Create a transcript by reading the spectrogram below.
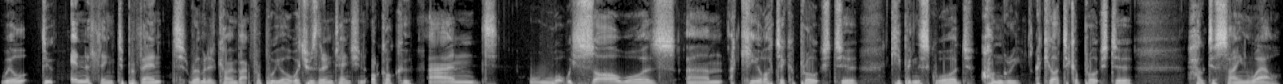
We'll do anything to prevent Real Madrid coming back for Puyol, which was their intention, or Cocu, and what we saw was um, a chaotic approach to keeping the squad hungry, a chaotic approach to how to sign well,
